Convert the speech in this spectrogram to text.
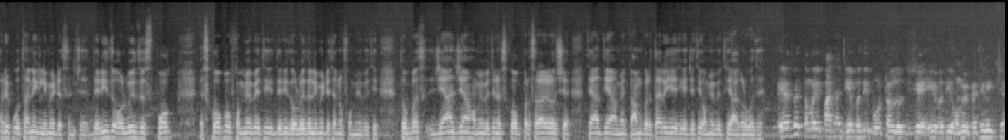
અને પોતાની એક લિમિટેશન છે. There is always a spoke scope of homeopathy there is always a limitation of homeopathy તો બસ જ્યાં જ્યાં હોમિયોપેથીનો સ્કોપ પ્રસરાયેલો છે, ત્યાં ત્યાં અમે કામ કરતા રહીએ છીએ જેથી જેથી હોમિયોપેથી આગળ વધે. યશભાઈ તમારી પાસે જે બધી બોટલ છે એ બધી હોમિયોપેથીની જ છે?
